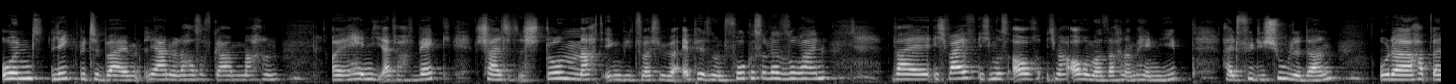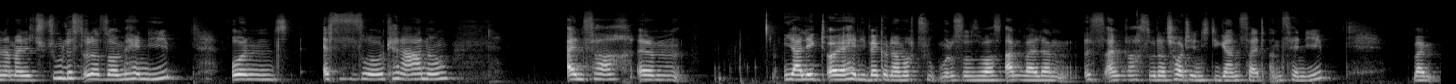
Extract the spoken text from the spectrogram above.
Und legt bitte beim Lernen oder Hausaufgaben machen euer Handy einfach weg, schaltet es stumm, macht irgendwie zum Beispiel bei Apple so einen Fokus oder so rein. Weil ich weiß, ich muss auch, ich mache auch immer Sachen am Handy, halt für die Schule dann. Oder hab dann meine To-Do-List oder so am Handy. Und es ist so, keine Ahnung, einfach, ähm, ja, legt euer Handy weg und dann macht Flugmodus oder sowas an, weil dann ist es einfach so, dann schaut ihr nicht die ganze Zeit ans Handy. Beim,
